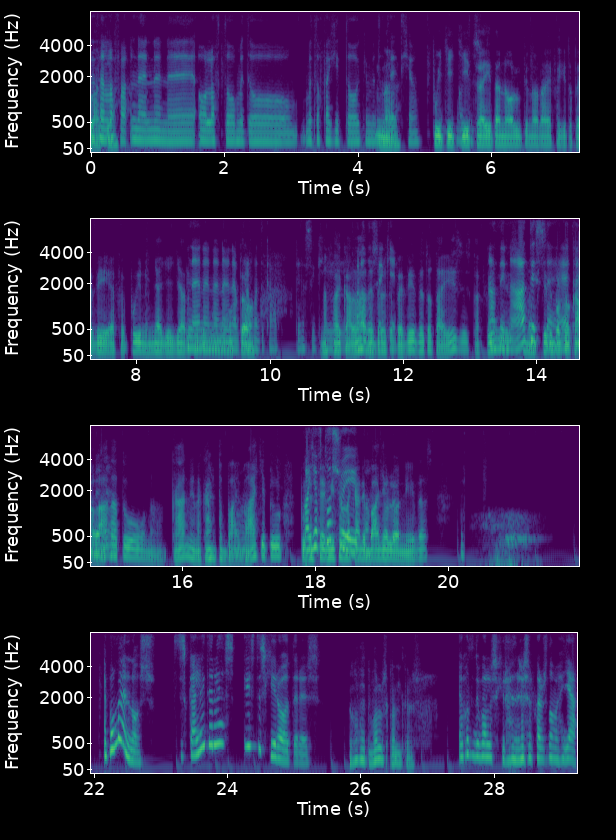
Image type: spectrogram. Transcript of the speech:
δεν θέλω να σουβλάκια. φά... ναι, ναι, ναι, όλο αυτό με το, με το φαγητό και με το Ναι. τέτοιο. Που εκεί η Όντως. κίτσα ήταν όλη την ώρα έφαγε το παιδί, έφε- που είναι μια γιαγιά, ρε Ναι, παιδί ναι, ναι, μου, ναι, ναι, αυτό. πραγματικά. Κλασική Να φάει καλά, δεν τρώει το παραδοσιακή. παιδί, δεν το ταΐζεις, τα αφήνεις, να Αδυνάτησε, πιει την έκανε, πορτοκαλάδα ναι. του, να κάνει, να κάνει το μπαϊμάκι του, που Μα γι' δεν αυτό θέλει σου ήθελε να κάνει είπα. μπάνιο ο Λεωνίδας. Επομένως, στις καλύτερες ή στις χειρότερες; Εγώ θα τη βάλω στους καλύτερες. Εγώ θα την βάλω στις χειρότερες. Ευχαριστούμε. Γεια.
